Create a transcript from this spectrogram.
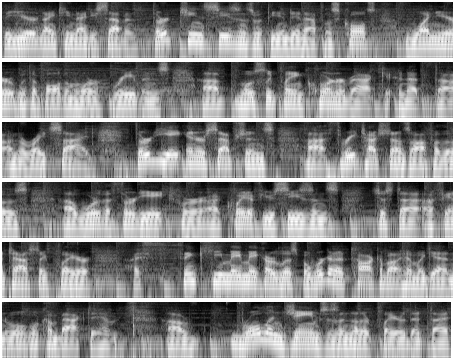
the year 1997. 13 seasons with the Indianapolis Colts, one year with the Baltimore Ravens, uh, mostly playing cornerback and at uh, on the right side. 38 interceptions, uh, three touchdowns off of those. Uh, were the 38 for uh, quite a few seasons. Just a, a fantastic player. I think he may make our list, but we're going to talk about him again. We'll, we'll come back to him. Uh, Roland James is another player that I,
